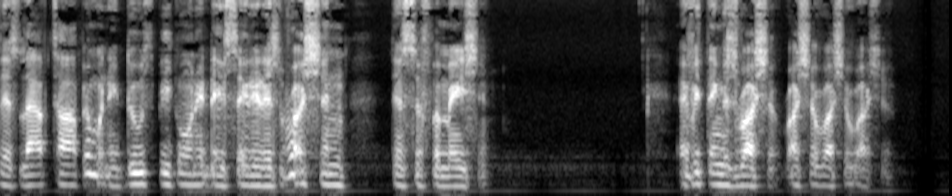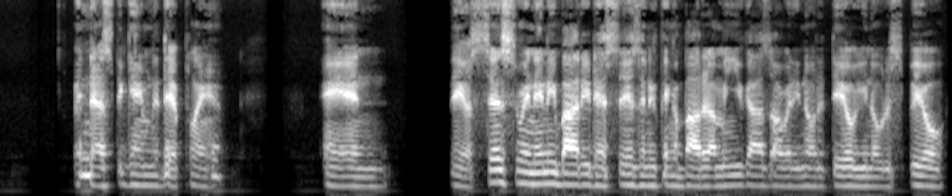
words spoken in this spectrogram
this laptop, and when they do speak on it, they say that it's Russian disinformation. Everything is Russia, Russia, Russia, Russia. And that's the game that they're playing. And they are censoring anybody that says anything about it. I mean, you guys already know the deal, you know the spill.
